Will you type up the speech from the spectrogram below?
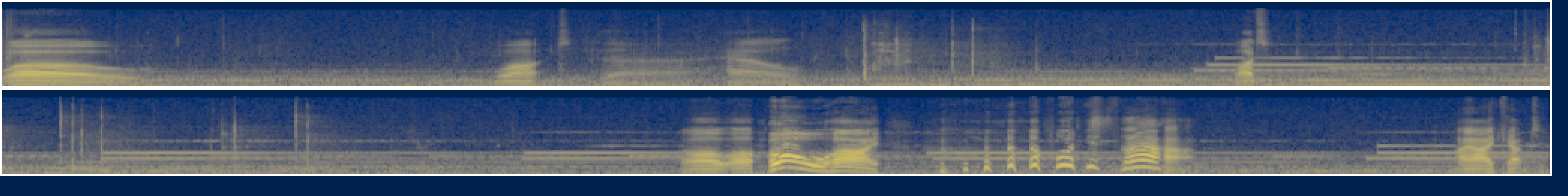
Whoa. What the hell? What? Oh, oh, oh, hi! what is that? Aye, aye, Captain.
